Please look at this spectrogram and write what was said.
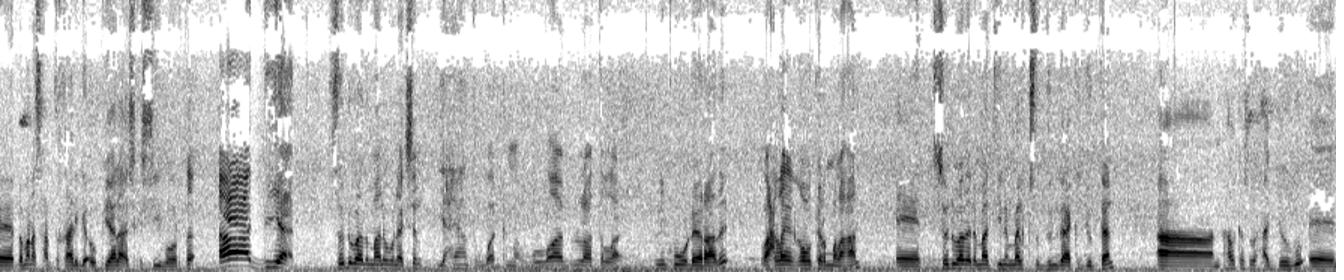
Eh, horta aad iyo aad soo dhawaada maalin wanaagsan yaxya hantan waa kana wallahi billahi tallahi ninku wuu dheeraaday wax laga qaban karo ma lahan Eh, soo dhawaada dhammaantiina meel kastoo dunida aad ka joogtaan Aan- halkaas waxaa joogo eh,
